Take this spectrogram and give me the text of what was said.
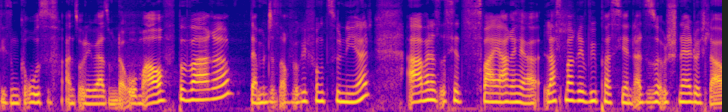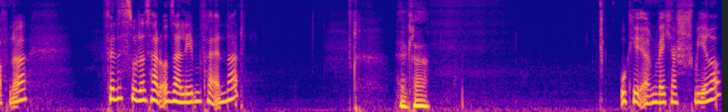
diesen Gruß ans Universum da oben aufbewahre, damit es auch wirklich funktioniert. Aber das ist jetzt zwei Jahre her. Lass mal Revue passieren, also so im Schnelldurchlauf, ne? Findest du, das hat unser Leben verändert? Ja klar. Okay, in welcher Schwere?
